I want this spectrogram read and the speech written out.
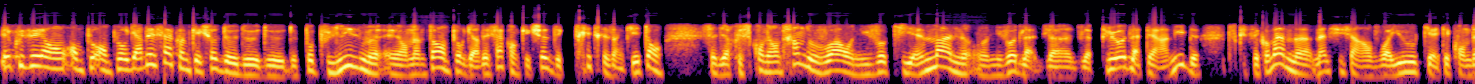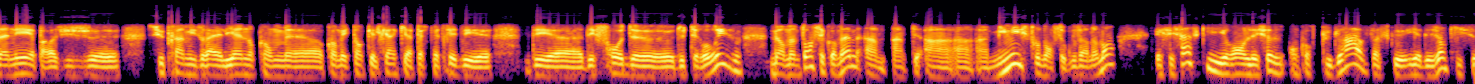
Écoutez, on, peut, on peut regarder ça comme quelque chose de, de, de, populisme et en même temps, on peut regarder ça comme quelque chose de très, très inquiétant. C'est-à-dire que ce qu'on est en train de voir au niveau qui émane, au niveau de la, de la, plus haut de la pyramide, parce que c'est quand même, même si c'est un voyou qui a été condamné par la juge euh, suprême israélienne comme, euh, comme étant quelqu'un qui a perpétré des, des, euh, des fraudes de terrorisme, mais en même temps, c'est quand même un, un, un, un ministre dans ce gouvernement et c'est ça ce qui rend les choses encore plus graves, parce qu'il y a des gens qui se,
